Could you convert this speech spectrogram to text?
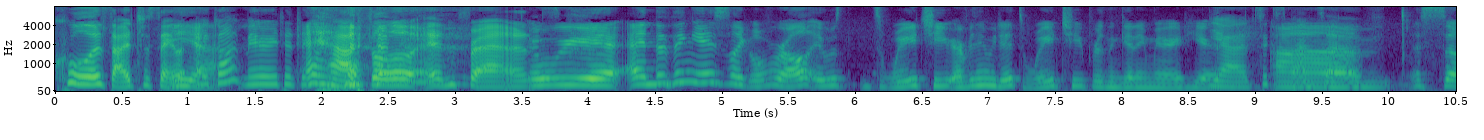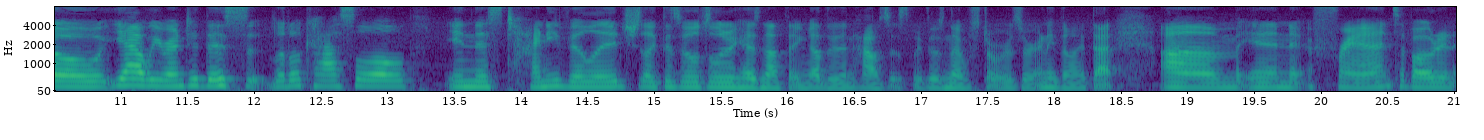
cool is that to say? Like, I got married at a castle in France. we and the thing is like overall it was it's way cheap. Everything we did it's way cheaper than getting married here. Yeah, it's expensive. Um, so yeah, we rented this little castle in this tiny village. Like this village literally has nothing other than houses. Like there's no stores or anything like that. Um, in France, about an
